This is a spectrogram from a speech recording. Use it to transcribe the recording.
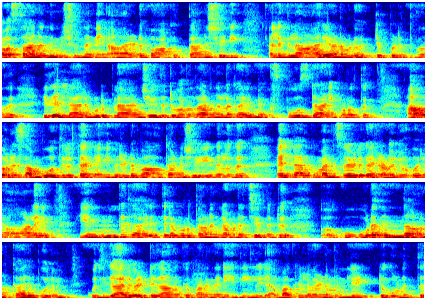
അവസാന നിമിഷം തന്നെ ആരുടെ ഭാഗത്താണ് ശരി അല്ലെങ്കിൽ ആരെയാണ് അവിടെ ഒറ്റപ്പെടുത്തുന്നത് ഇത് എല്ലാവരും കൂടി പ്ലാൻ ചെയ്തിട്ട് വന്നതാണെന്നുള്ള കാര്യം എക്സ്പോസ്ഡ് ആയി പുറത്ത്. ആ ഒരു സംഭവത്തിൽ തന്നെ ഇവരുടെ ഭാഗത്താണ് ശരി എന്നുള്ളത് എല്ലാവർക്കും മനസ്സിലായ ഒരു കാര്യമാണ്. ഒരു ഒരാളെ എന്ത് കാര്യത്തിന് പുറത്താണെങ്കിലും അവിടെ ചെന്നിട്ട് കൂടെ നിന്ന ആൾക്കാർ പോലും കുതികാൽ വെട്ടുക എന്നൊക്കെ പറയുന്ന രീതിയിൽ ബാക്കിയുള്ളവരുടെ മുന്നിൽ ഇട്ട് കൊടുത്ത്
